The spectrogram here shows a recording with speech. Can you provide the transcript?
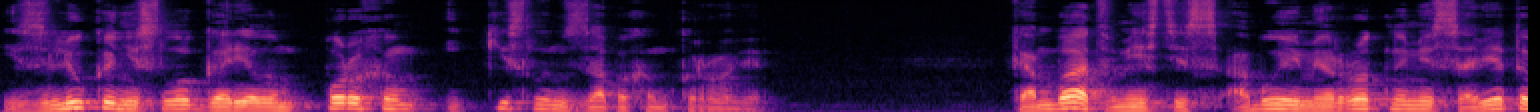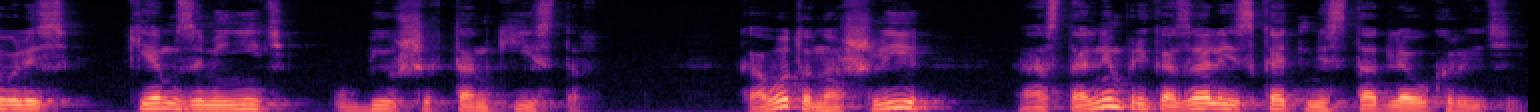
Из люка несло горелым порохом и кислым запахом крови. Комбат вместе с обоими ротными советовались, кем заменить убивших танкистов. Кого-то нашли, а остальным приказали искать места для укрытий.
